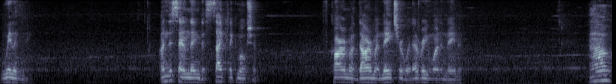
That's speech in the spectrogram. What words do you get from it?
willingly. Understanding the cyclic motion of karma, dharma, nature, whatever you want to name it. How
